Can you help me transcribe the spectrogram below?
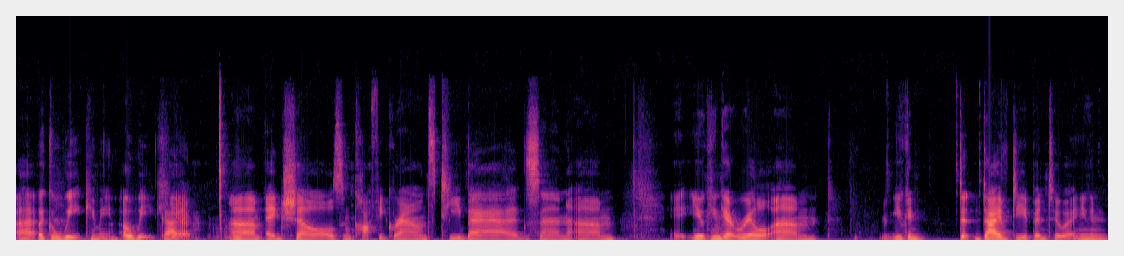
uh, Like a week, you mean? a week. Got yeah. it. Um, eggshells and coffee grounds, tea bags, and um, it- you can get real. Um, you can d- dive deep into it. You can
